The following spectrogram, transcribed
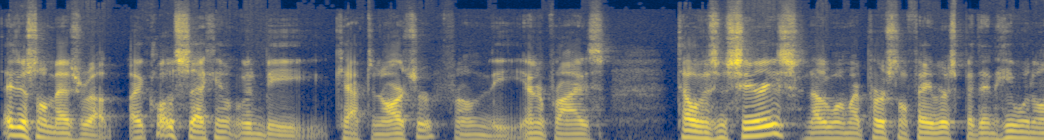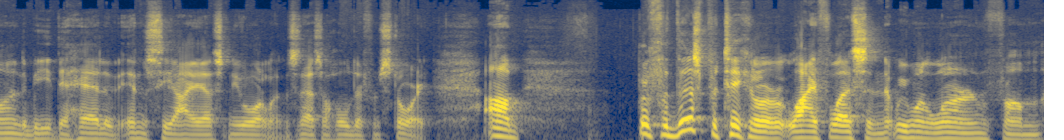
they just don't measure up. A close second would be Captain Archer from the Enterprise television series, another one of my personal favorites, but then he went on to be the head of NCIS New Orleans. That's a whole different story. Um, but for this particular life lesson that we want to learn from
